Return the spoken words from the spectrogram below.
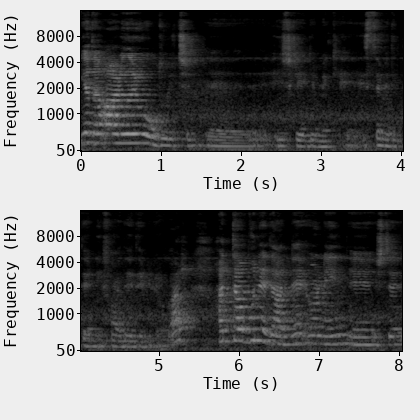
ya da ağrıları olduğu için e, ilişkiye girmek e, istemediklerini ifade edebiliyorlar. Hatta bu nedenle örneğin e, işte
